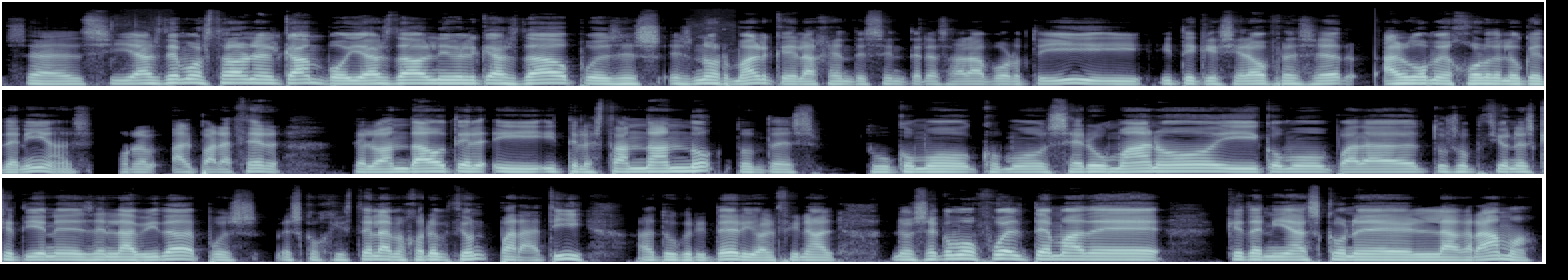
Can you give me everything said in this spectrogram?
O sea, si has demostrado en el campo y has dado el nivel que has dado, pues es, es normal que la gente se interesara por ti y, te quisiera ofrecer algo mejor de lo que tenías. Por- al parecer, te lo han dado y te lo están dando. Entonces, tú como, como ser humano y como para tus opciones que tienes en la vida, pues escogiste la mejor opción para ti, a tu criterio, al final. No sé cómo fue el tema de que tenías con el- la grama.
